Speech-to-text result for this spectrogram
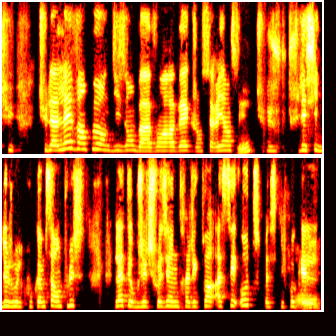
tu, tu la lèves un peu en te disant, bah, avant avec, j'en sais rien. Mhm. Tu, tu décides de jouer le coup comme ça. En plus, là, tu es obligé de choisir une trajectoire assez haute parce qu'il faut Ah qu'elle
